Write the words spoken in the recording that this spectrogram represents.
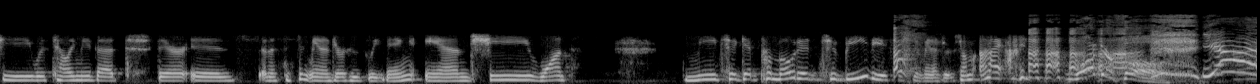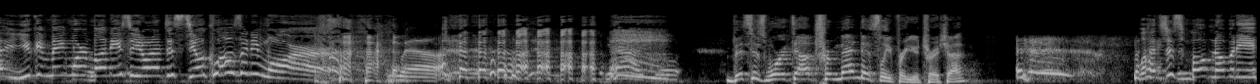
she was telling me that there is an assistant manager who's leaving, and she wants me to get promoted to be the assistant manager. So I'm, I, I Wonderful. Yeah, you can make more money so you don't have to steal clothes anymore. well, yeah. So, This has worked out tremendously for you, Tricia. Let's just hope nobody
